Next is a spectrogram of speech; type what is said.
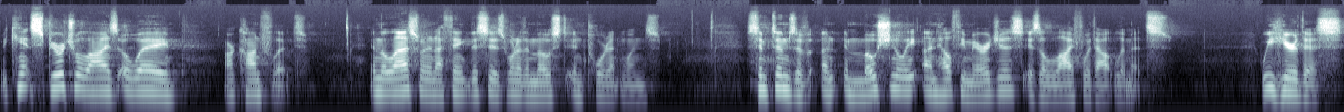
We can't spiritualize away our conflict. And the last one, and I think this is one of the most important ones symptoms of emotionally unhealthy marriages is a life without limits. We hear this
